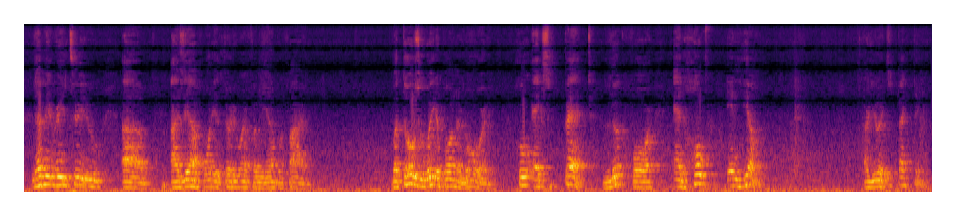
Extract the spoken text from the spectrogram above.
Let me read to you um, Isaiah 40 and 31 from the Amplified. But those who wait upon the Lord, who expect, look for, and hope in him. Are you expecting?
